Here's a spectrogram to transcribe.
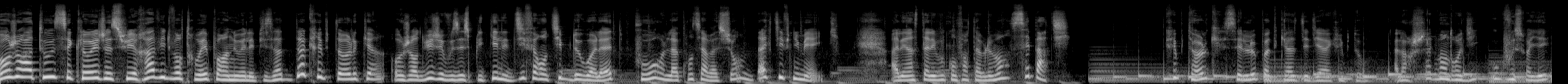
Bonjour à tous, c'est Chloé, je suis ravie de vous retrouver pour un nouvel épisode de Cryptalk. Aujourd'hui, je vais vous expliquer les différents types de wallets pour la conservation d'actifs numériques. Allez, installez-vous confortablement, c'est parti. Cryptalk, c'est le podcast dédié à la crypto. Alors chaque vendredi, où que vous soyez,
